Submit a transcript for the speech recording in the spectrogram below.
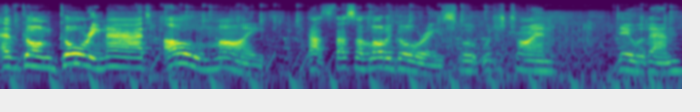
have gone gory mad. Oh my, that's that's a lot of gories. We'll, we'll just try and deal with them.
